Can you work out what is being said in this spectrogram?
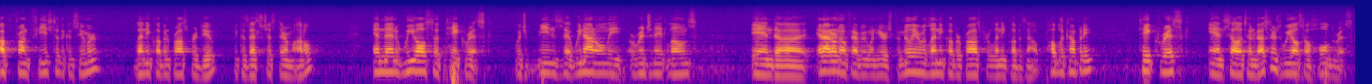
upfront fees to the consumer. Lending Club and Prosper do because that's just their model. And then we also take risk, which means that we not only originate loans and, uh, and I don't know if everyone here is familiar with Lending Club or Prosper. Lending Club is now a public company. Take risk and sell it to investors. We also hold risk,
